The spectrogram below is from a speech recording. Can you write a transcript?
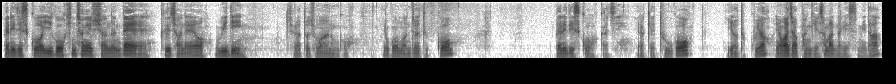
베리디스코어 이 곡 신청해 주셨는데 그 전에요. 위딘 제가 또 좋아하는 곡 요거 먼저 듣고 베리디스코어까지 이렇게 두 곡 이어 듣고요. 영화 자판기에서 만나겠습니다.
